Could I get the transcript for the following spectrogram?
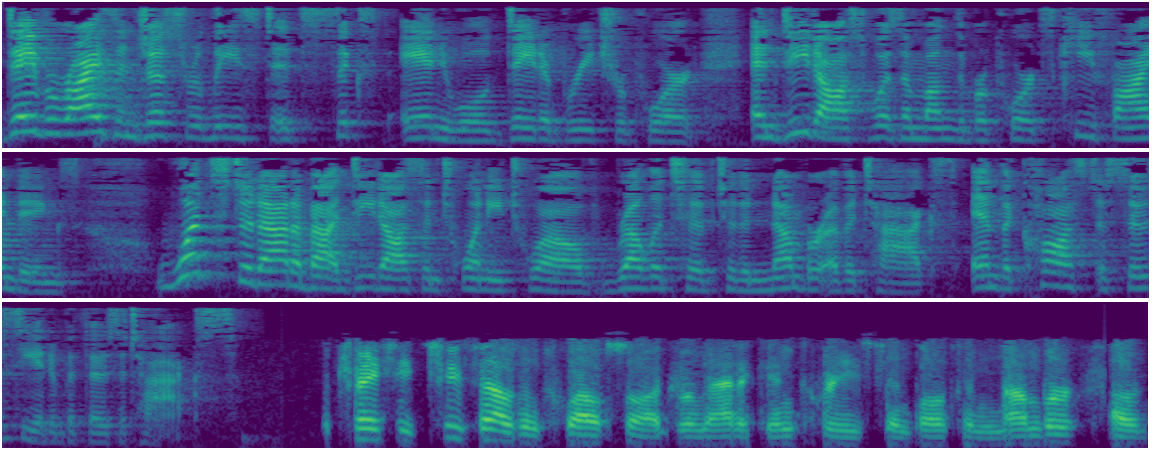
Dave Verizon just released its sixth annual data breach report, and DDoS was among the report's key findings. What stood out about DDoS in 2012 relative to the number of attacks and the cost associated with those attacks? Tracy, 2012 saw a dramatic increase in both the number of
